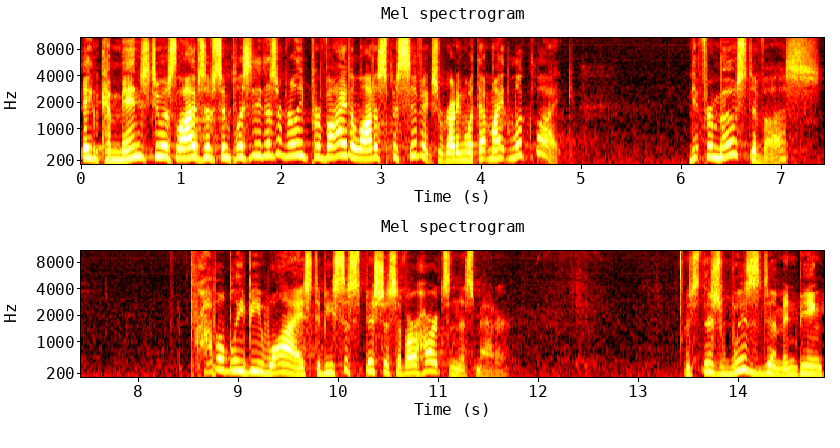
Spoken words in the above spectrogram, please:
and commends to us lives of simplicity, it doesn't really provide a lot of specifics regarding what that might look like. Yet for most of us, probably be wise to be suspicious of our hearts in this matter. There's, wisdom in being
